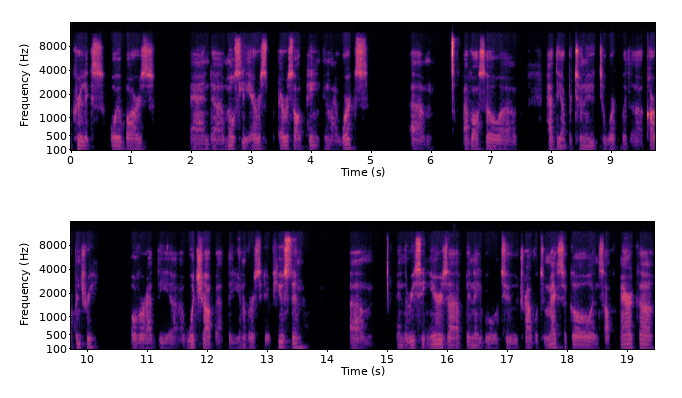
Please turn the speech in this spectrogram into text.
acrylics, oil bars, and uh, mostly aeros aerosol paint in my works. Um, I've also uh, had the opportunity to work with uh, carpentry over at the uh, wood shop at the University of Houston. Um, in the recent years, I've been able to travel to Mexico and South America,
